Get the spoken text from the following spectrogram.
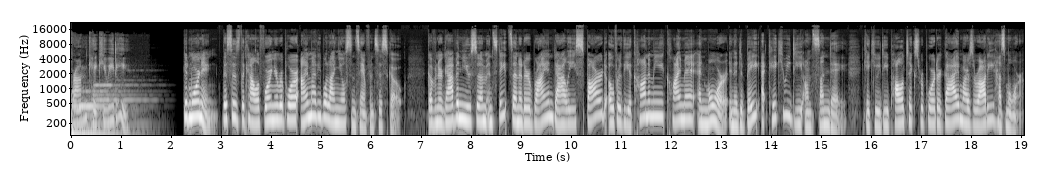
From KQED. Good morning. This is the California Report. I'm Madi Bolaños in San Francisco. Governor Gavin Newsom and State Senator Brian Dahle sparred over the economy, climate, and more in a debate at KQED on Sunday. KQED politics reporter Guy Marzorati has more.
